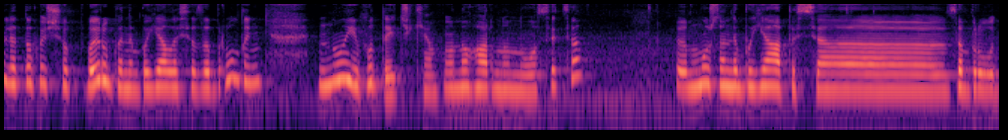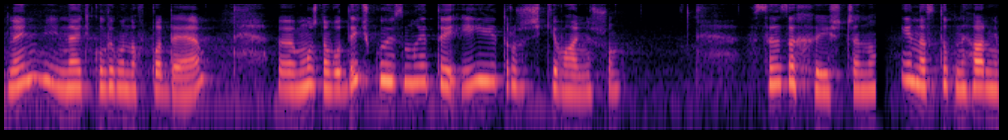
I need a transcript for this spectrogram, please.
для того, щоб вироби не боялися забруднень. Ну і водички. Воно гарно носиться. Е, Можна не боятися забруднень, навіть коли воно впаде. Е, Можна водичкою змити і трошечки ванішу. Все захищено. І наступний гарний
